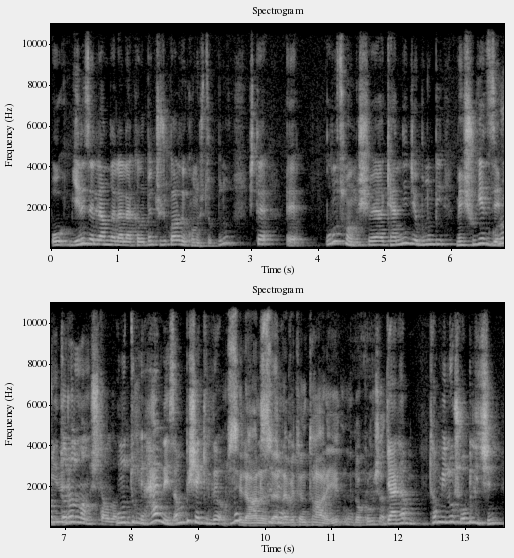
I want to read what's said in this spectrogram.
o Yeni Zelanda ile alakalı ben çocuklarla da konuştuk bunu. İşte e, unutmamış veya kendince bunun bir meşruiyet zemini Unutturulmamış da olabilir. Unutturmuyor. Her neyse ama bir şekilde bu Silahın sıcak- üzerine bütün tarihi dokunmuş adam. yani tam Miloš Obilic'in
